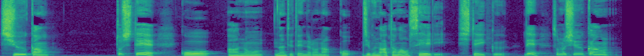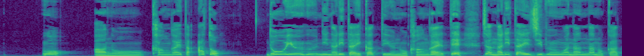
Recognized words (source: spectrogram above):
習慣、として、こう、あの、なんて言ったらいいんだろうな、こう、自分の頭を整理していく。で、その習慣を、あの、考えた後、どういう風になりたいかっていうのを考えて、じゃあなりたい自分は何なのか、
